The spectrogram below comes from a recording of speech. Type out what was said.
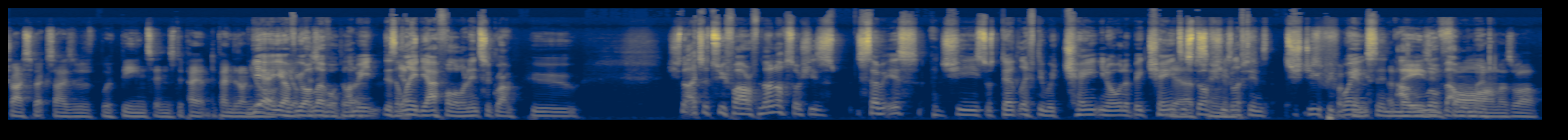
tricep exercises with, with bean tins, depend, depending on your yeah yeah of your level ability. i mean there's a Yeah. lady i follow on instagram who she's not actually too far off nana so she's seventies, and she's just deadlifting with chain, you know, the big chains Yeah, and stuff. She's lifting stupid weights, and I love that woman. as well.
